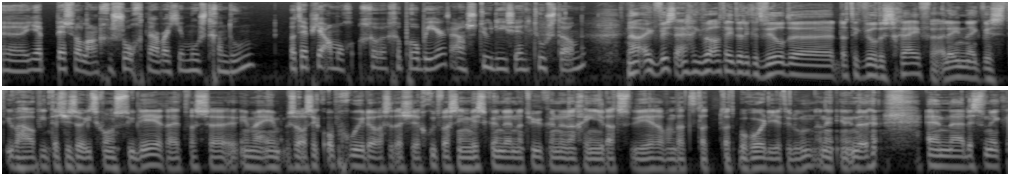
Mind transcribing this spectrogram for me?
Uh, je hebt best wel lang gezocht naar wat je moest gaan doen. Wat heb je allemaal geprobeerd aan studies en toestanden? Nou, ik wist eigenlijk wel altijd dat ik het wilde, dat ik wilde schrijven. Alleen ik wist überhaupt niet dat je zoiets kon studeren. Het was uh, in mijn, zoals ik opgroeide, was het als je goed was in wiskunde en natuurkunde, dan ging je dat studeren, want dat, dat, dat behoorde je te doen. En, in de, en uh, dus toen ik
